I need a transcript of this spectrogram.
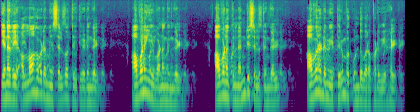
எனவே அல்லாஹுவிடமே செல்வத்தை தேடுங்கள். அவனையே வணங்குங்கள். அவனுக்கு நன்றி செலுத்துங்கள். அவனிடமே திரும்ப கொண்டு வரப்படுவீர்கள்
